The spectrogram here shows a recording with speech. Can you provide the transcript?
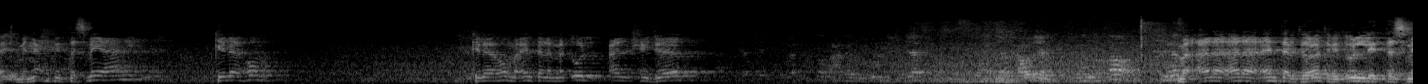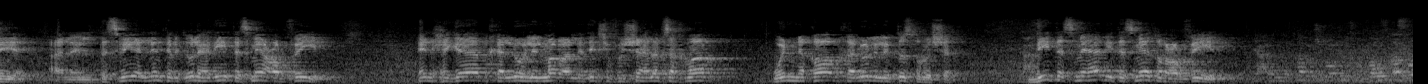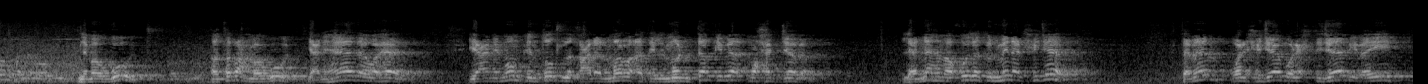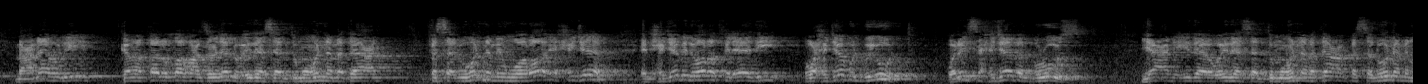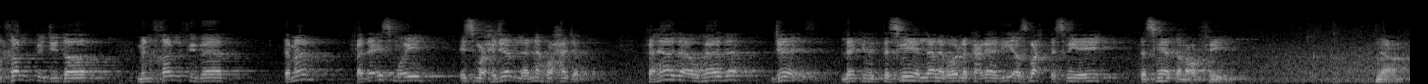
من ناحية التسمية يعني كلاهما. كلاهما. أنت لما تقول الحجاب ما أنا أنا أنت دلوقتي بتقول لي التسمية. التسمية اللي أنت بتقولها دي تسمية عرفية. الحجاب خلوه للمرأة اللي تكشف وشها لابسة خمار والنقاب خلوه للي بتستر وشها. دي تسمية هذه تسمية عرفية. يعني النقاب مش موجود في القاموس أصلا ولا؟ ده موجود. آه طبعا موجود. يعني هذا وهذا. يعني ممكن تطلق على المرأة المنتقبة محجبة لأنها مأخوذة من الحجاب. تمام؟ والحجاب والاحتجاب يبقى إيه؟ معناه الايه كما قال الله عز وجل وإذا سألتموهن متاعا فاسألوهن من وراء حجاب. الحجاب اللي ورد في الآية دي هو حجاب البيوت وليس حجاب البروز. يعني إذا وإذا سألتموهن متاعا فاسألوهن من خلف جدار. من خلف باب تمام؟ فده اسمه إيه؟ اسمه حجاب لأنه حجب. فهذا أو هذا جائز. لكن التسمية اللي أنا بقول لك عليها دي أصبحت تسمية إيه؟ تسمية عرفية. نعم.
